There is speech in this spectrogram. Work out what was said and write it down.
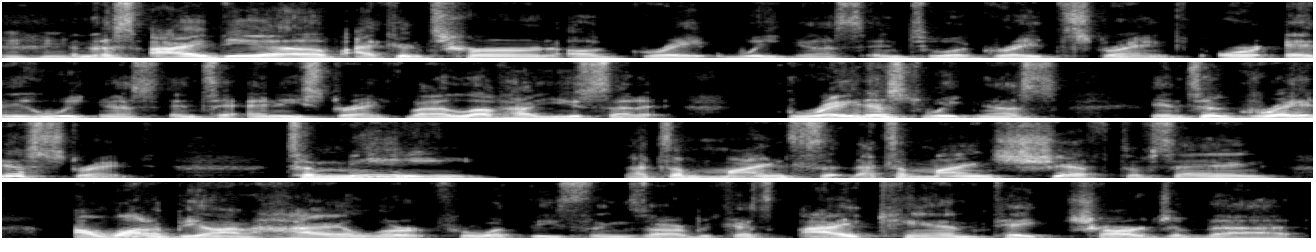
Mm-hmm. And this idea of I can turn a great weakness into a great strength or any weakness into any strength. But I love how you said it greatest weakness into greatest strength. To me, that's a mindset, that's a mind shift of saying, I want to be on high alert for what these things are because I can take charge of that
